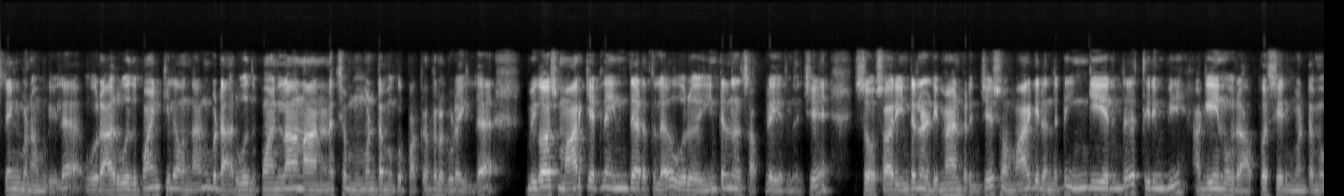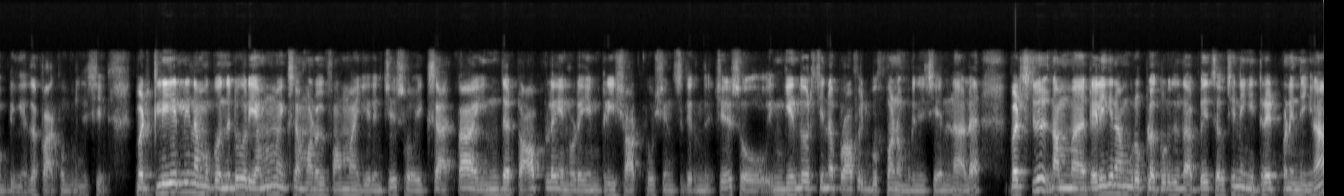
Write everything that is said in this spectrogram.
ஸ்டெயின் பண்ண முடியல. ஒரு அறுபது பாயிண்ட் கீழே வந்தாங்க பட் அறுபது பாயிண்ட்லாம் நான் நினைச்ச மொமெண்டமுக்கு பக்கத்தில் கூட இல்லை. பிகாஸ் மார்க்கெட்டில் இந்த இடத்துல ஒரு இன்டர்னல் சப்ளை இருந்துச்சு. ஸோ சாரி இன்டர்னல் டிமாண்ட் இருந்துச்சு. ஸோ மார்க்கெட் வந்துட்டு இங்கே இருந்து திரும்பி அகைன் ஒரு அப்பர் சைடு மட்டம் அப்படிங்கிறத பார்க்க முடிஞ்சிச்சு. பட் கிளியர்லி நமக்கு வந்துட்டு ஒரு எம்எம்எக்ஸா மாடல் ஃபார்ம் ஆகிருந்துச்சு. ஸோ எக்ஸாக்டாக இந்த டாப்ல என்னோட என்ட்ரி ஷார்ட் பொசிஷன்ஸ்க்கு இருந்துச்சு. ஸோ இங்கேருந்து ஒரு சின்ன ப்ராஃபிட் புக் பண்ண முடிஞ்சிச்சு என்னால். பட் ஸ்டில் நம்ம டெலிகிராம் குரூப்ல கொடுத்த அப்டேட்ஸ் வச்சு நீங்கள் ட்ரேட் பண்ணியிருந்தீங்கன்னா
